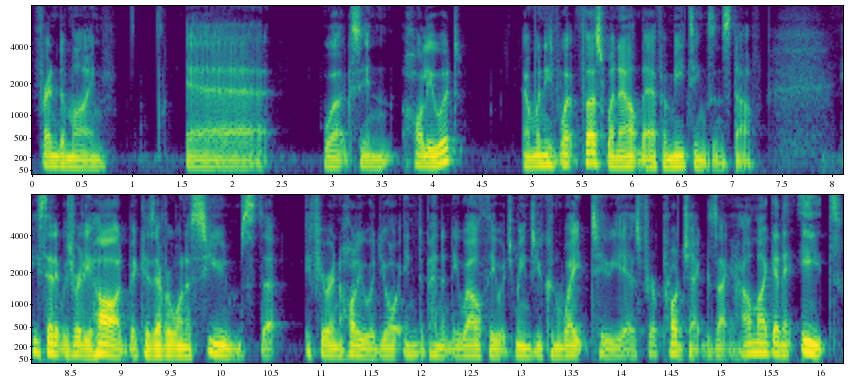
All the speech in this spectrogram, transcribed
Friend of mine uh, works in Hollywood, and when he first went out there for meetings and stuff, he said it was really hard because everyone assumes that if you're in Hollywood, you're independently wealthy, which means you can wait two years for a project. It's like, how am I going to eat?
